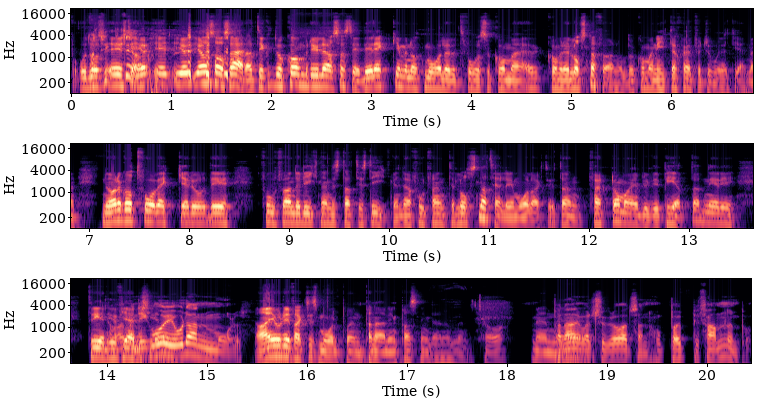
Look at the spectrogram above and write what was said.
och då, jag? Jag, jag, jag, sa så här att det, då kommer det lösa sig. Det räcker med något mål eller två så kommer, kommer det lossna för honom. Då kommer han hitta självförtroendet igen. Men nu har det gått två veckor och det är fortfarande liknande statistik. Men det har fortfarande inte lossnat heller i målvakt. Utan tvärtom har han blivit petad ner i tredje och fjärde ja, igår gjorde han mål. Ja, han gjorde faktiskt mål på en Panarin-passning där. Men, ja. men, Panarin äh, var så glad så han hoppade upp i famnen på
